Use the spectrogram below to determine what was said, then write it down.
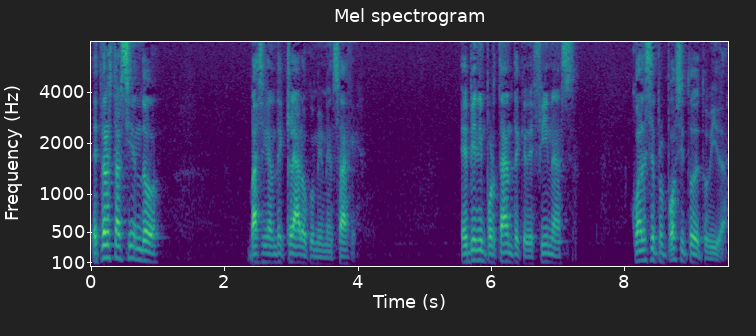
espero estar siendo básicamente claro con mi mensaje. Es bien importante que definas cuál es el propósito de tu vida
